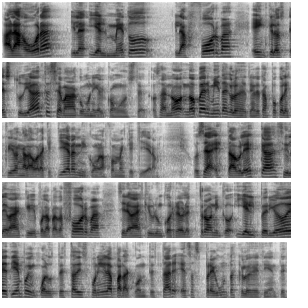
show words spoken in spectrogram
a la hora y, y el método la forma en que los estudiantes se van a comunicar con usted. O sea, no, no permita que los estudiantes tampoco le escriban a la hora que quieran ni con la forma en que quieran. O sea, establezca si le van a escribir por la plataforma, si le van a escribir un correo electrónico y el periodo de tiempo en cual usted está disponible para contestar esas preguntas que los estudiantes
